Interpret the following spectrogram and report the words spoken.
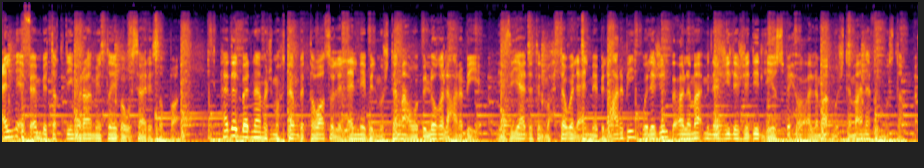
علم إف إم بتقديم رامي طيبة وساري صبان. هذا البرنامج مهتم بالتواصل العلمي بالمجتمع وباللغة العربية لزيادة المحتوى العلمي بالعربي ولجلب علماء من الجيل الجديد ليصبحوا علماء مجتمعنا في المستقبل.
